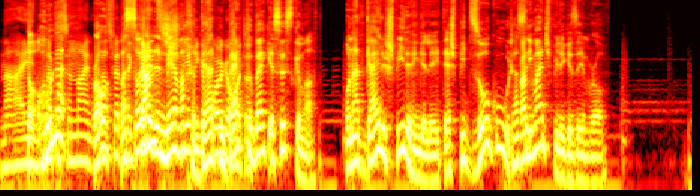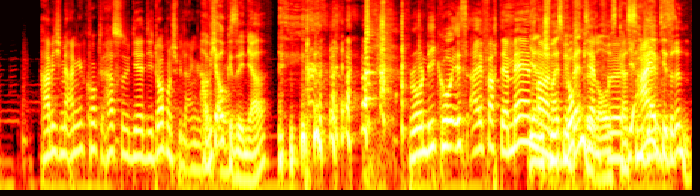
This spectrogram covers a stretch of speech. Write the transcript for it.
Nein, Doch, 100%, nein. Bro, was soll der denn mehr machen? Der Folge hat einen Back-to-Back-Assist gemacht und hat geile Spiele hingelegt. Der spielt so gut. Hast was? du die Main-Spiele gesehen, Bro? Habe ich mir angeguckt. Hast du dir die Dortmund-Spiele angeguckt? Habe ich auch gesehen, ja. Bro, Nico ist einfach der Man, Ja, dann Mann. schmeiß mir Benze raus. Cassie bleibt hier drin.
